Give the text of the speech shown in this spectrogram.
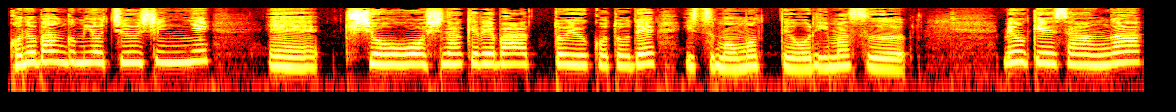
この番組を中心に、えー起床をしなければということで、いつも思っております。妙慶さんが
